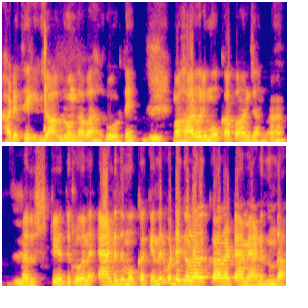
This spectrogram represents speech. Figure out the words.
ਸਾਡੇ ਇੱਥੇ ਇੱਕ ਜਾਗਰੂ ਹੁੰਦਾ ਵਾ ਰੋਡ ਤੇ। ਮੈਂ ਹਰ ਵਾਰੀ ਮੌਕਾ ਪਾਉਣ ਜਾਂਦਾ ਹਾਂ। ਮੈਂ ਸਟੇਜ ਤੇ ਖਲੋਣਾ ਐਂਡ ਦੇ ਮੌਕਾ ਕਹਿੰਦੇ ਵੱਡੇ ਕਲਾਕਾਰਾਂ ਦਾ ਟਾਈਮ ਐਂਡ ਹੁੰਦਾ।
